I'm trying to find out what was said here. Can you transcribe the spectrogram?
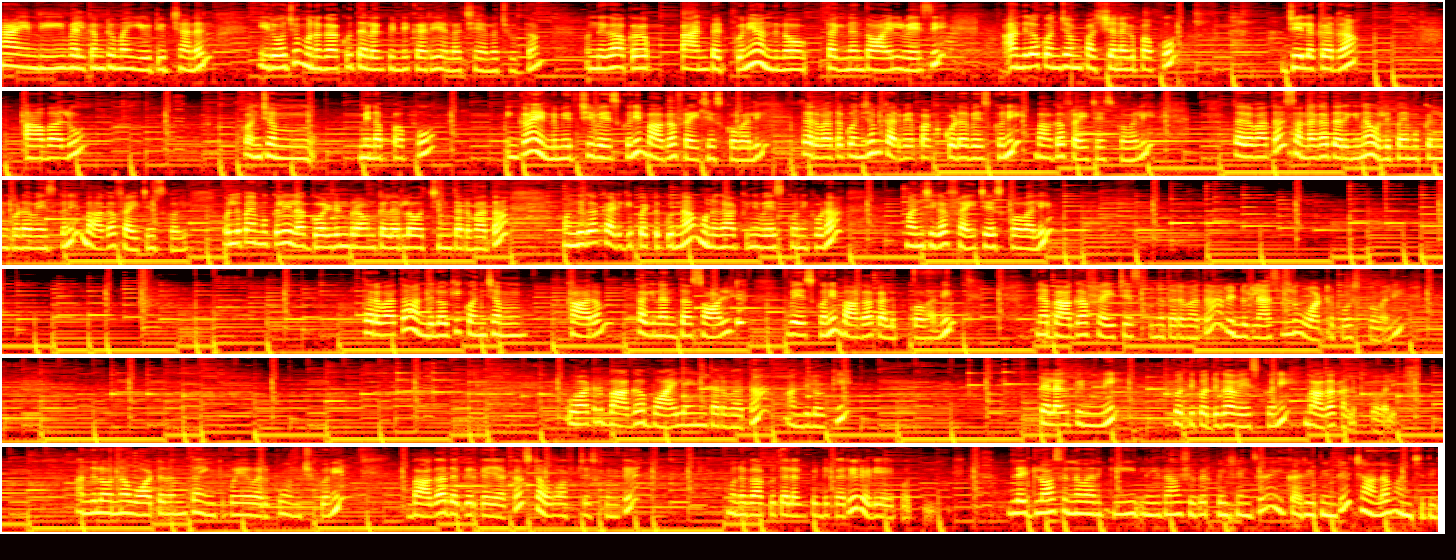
Hi అండి welcome to my YouTube channel. ఈరోజు మునగాకు తెలగపిండి కర్రీ ఎలా చేయాలో చూద్దాం. ముందుగా ఒక పాన్ పెట్టుకొని అందులో తగినంత ఆయిల్ వేసి అందులో కొంచెం పచ్చనగపప్పు జీలకర్ర ఆవాలు కొంచెం మినప్పప్పు ఇంకా ఎండుమిర్చి వేసుకొని బాగా ఫ్రై చేసుకోవాలి. తర్వాత కొంచెం కరివేపాకు కూడా వేసుకొని బాగా ఫ్రై చేసుకోవాలి. తర్వాత సన్నగా తరిగిన ఉల్లిపాయ ముక్కల్ని కూడా వేసుకొని బాగా ఫ్రై చేసుకోవాలి. ఉల్లిపాయ ముక్కలు ఇలా గోల్డెన్ బ్రౌన్ కలర్లో వచ్చిన తర్వాత ముందుగా కడిగి పెట్టుకున్న మునగాకుని వేసుకొని కూడా మంచిగా ఫ్రై చేసుకోవాలి. తర్వాత అందులోకి కొంచెం కారం తగినంత సాల్ట్ వేసుకొని బాగా కలుపుకోవాలి. ఇలా బాగా ఫ్రై చేసుకున్న తర్వాత రెండు గ్లాసులు వాటర్ పోసుకోవాలి. వాటర్ బాగా బాయిల్ అయిన తర్వాత అందులోకి తెలగపిండిని కొద్ది కొద్దిగా వేసుకొని బాగా కలుపుకోవాలి. అందులో ఉన్న వాటర్ అంతా ఇంకిపోయే వరకు ఉంచుకొని బాగా దగ్గరికి అయ్యాక స్టవ్ ఆఫ్ చేసుకుంటే మునగాకు తెలగపిండి కర్రీ రెడీ అయిపోతుంది. బ్లడ్ లాస్ ఉన్నవారికి లేదా షుగర్ పేషెంట్స్ ఈ కర్రీ తింటే చాలా మంచిది.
